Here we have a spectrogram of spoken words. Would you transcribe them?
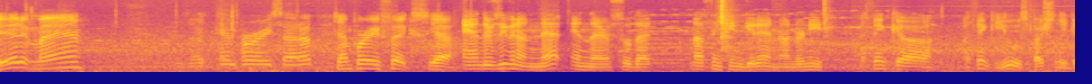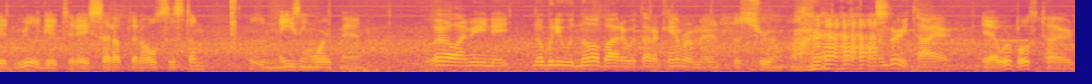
Did it, man. Is that temporary setup? Temporary fix, yeah. And there's even a net in there so that nothing can get in underneath. I think uh, I think you especially did really good today. Set up that whole system. It was amazing work, man. Well, I mean, it, nobody would know about it without a cameraman. That's true. I'm very tired. Yeah, we're both tired.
